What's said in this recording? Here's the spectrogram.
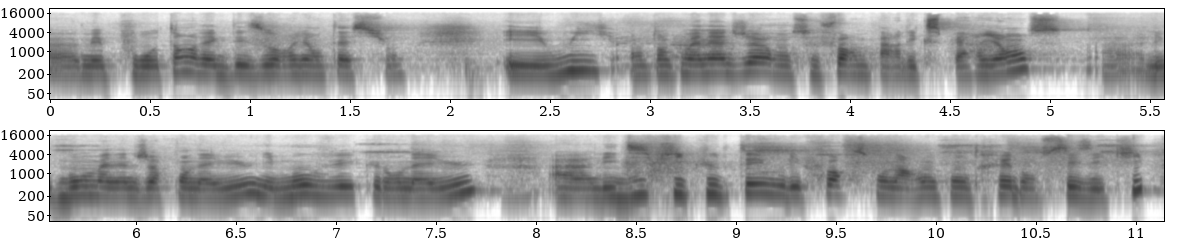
euh, mais pour autant avec des orientations. Et oui, en tant que manager, on se forme par l'expérience, les bons managers qu'on a eus, les mauvais que l'on a eus, les difficultés ou les forces qu'on a rencontrées dans ces équipes.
